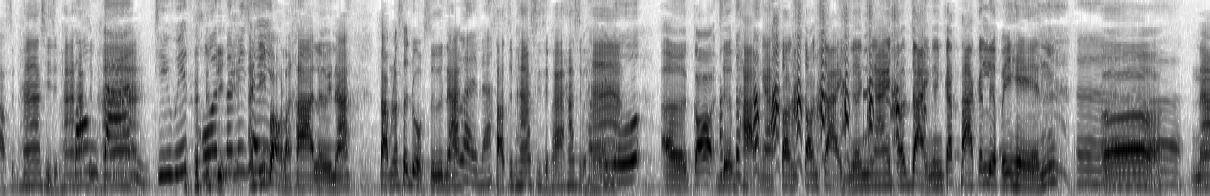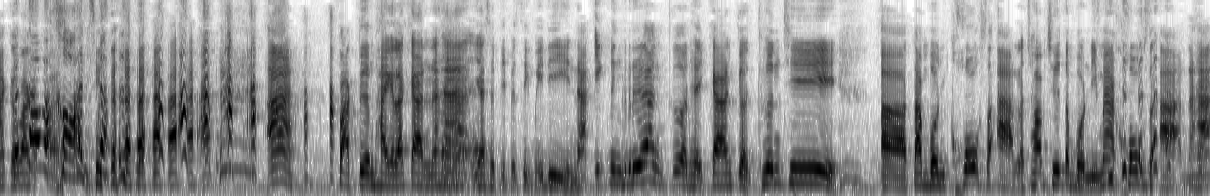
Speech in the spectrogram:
35 45 ป้องกัน 55 ชีวิตคนมันไม่อัใช่นนี้บอกราคาเลยนะ ตามร้านสะดวกซื้อนะ เท่าไหร่นะ35 45 ทำไมรู้55 เออ ก็เดินผ่านไงตอนตอนจ่ายเงินไง ตอนจ่ายเงินก็ตาก็เหลือบไปเห็น เออ เออนะก็ไม่ว่าต้กัองนไปมาขอฉันอะฝากเตือนภัยกันละกันนะฮะเออเออ ยาเสพติดเป็นสิ่งไม่ดีนะ อีกหนึ่งเรื่องเกิดเหตุการณ์เกิดขึ้นที่อ่าตำบลโคกสะอาดเราชอบชื่อตำบลนี้มาก โคกสะอาดนะฮะ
